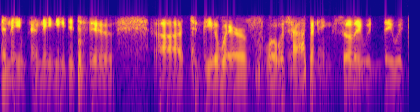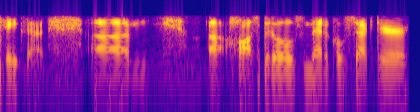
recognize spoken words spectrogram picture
and they and they needed to uh, to be aware of what was happening. So they would they would take that. Um, uh, hospitals, medical sector,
